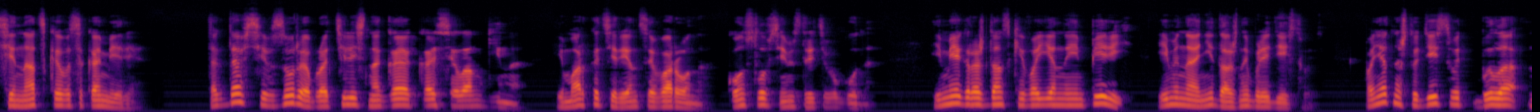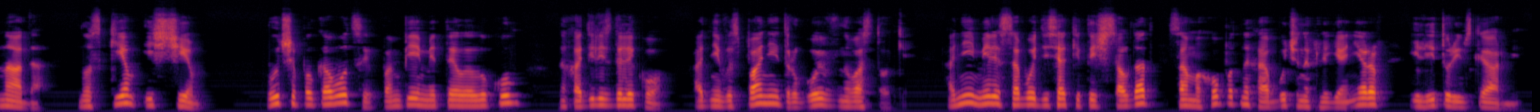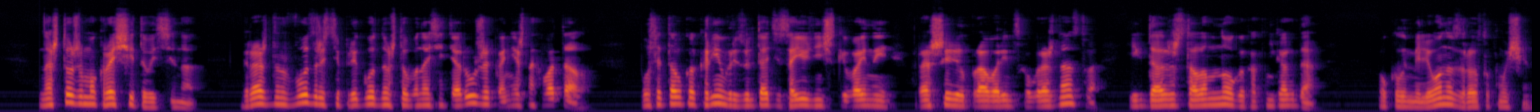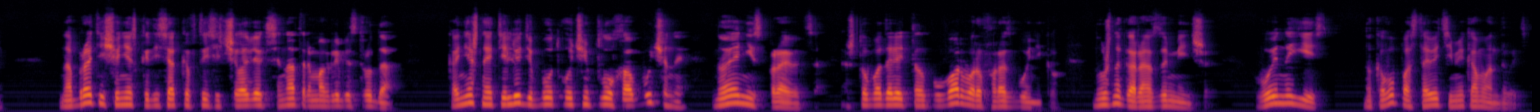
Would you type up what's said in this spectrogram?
Сенатское высокомерие. Тогда все взоры обратились на Гая Кассия Лангина и Марка Теренция Ворона, консулов 73 года. Имея гражданские военные империи, именно они должны были действовать. Понятно, что действовать было надо, но с кем и с чем? Лучшие полководцы, Помпей, Метел и Лукул, находились далеко, одни в Испании, другой на Востоке. Они имели с собой десятки тысяч солдат, самых опытных и обученных легионеров элиту римской армии. На что же мог рассчитывать Сенат? Граждан в возрасте, пригодном, чтобы носить оружие, конечно, хватало. После того, как Рим в результате союзнической войны расширил право римского гражданства, их даже стало много, как никогда. Около миллиона взрослых мужчин. Набрать еще несколько десятков тысяч человек сенаторы могли без труда. Конечно, эти люди будут очень плохо обучены, но и они справятся. Чтобы одолеть толпу варваров и разбойников, нужно гораздо меньше. Воины есть, но кого поставить ими командовать?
